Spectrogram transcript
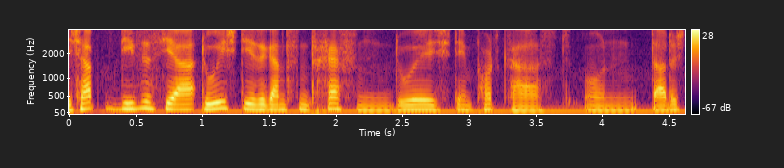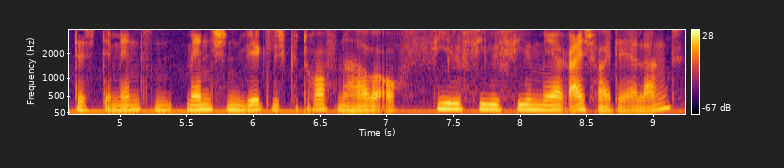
Ich habe dieses Jahr durch diese ganzen Treffen, durch den Podcast und dadurch, dass ich den Menschen wirklich getroffen habe, auch viel, viel, viel mehr Reichweite erlangt.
